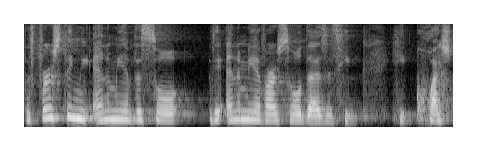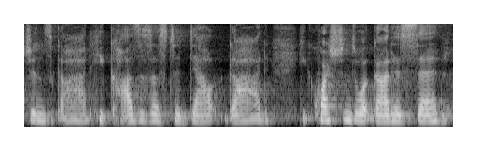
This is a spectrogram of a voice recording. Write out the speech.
The first thing the enemy of the soul, the enemy of our soul does is he, he questions God. He causes us to doubt God. He questions what God has said.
